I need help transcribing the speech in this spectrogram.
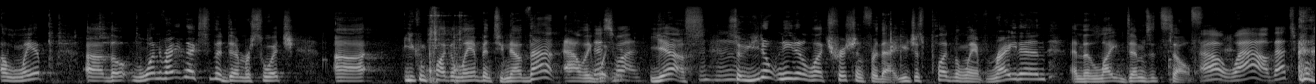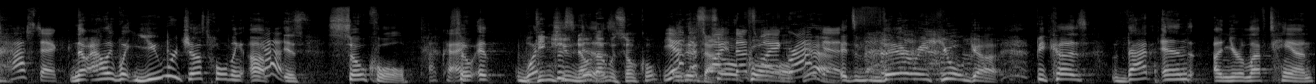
a lamp, uh, the one right next to the dimmer switch. You can plug a lamp into. Now that, Ali, This what, one. Yes. Mm-hmm. So you don't need an electrician for that. You just plug the lamp right in and the light dims itself. Oh, wow, that's fantastic. Now, Ali, what you were just holding up Yes. is so cool. Okay. So it, what Didn't you this know that was so cool? Yeah, it that's why, so that's why I cool. grabbed Yeah. it. It's very hygge because that end on your left hand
